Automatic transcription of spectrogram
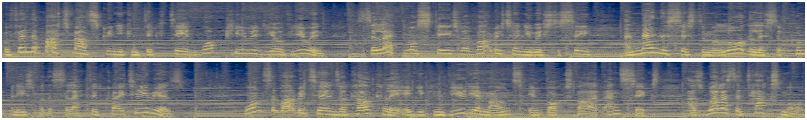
Within the batch VAT screen you can dictate what period you're viewing, select what stage of a VAT return you wish to see and then the system will load the list of companies for the selected criterias. Once the VAT returns are calculated you can view the amounts in box 5 and 6 as well as the tax mode.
